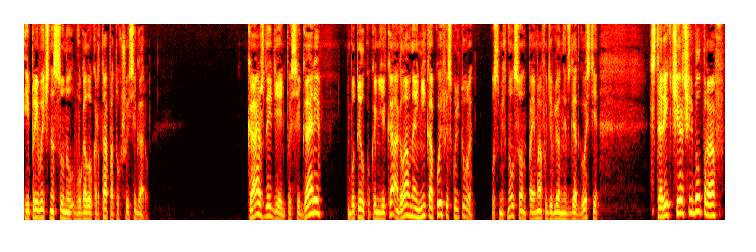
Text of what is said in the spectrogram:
и привычно сунул в уголок рта потухшую сигару. «Каждый день по сигаре, бутылку коньяка, а главное, никакой физкультуры», — усмехнулся он, поймав удивленный взгляд гостя. «Старик Черчилль был прав,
